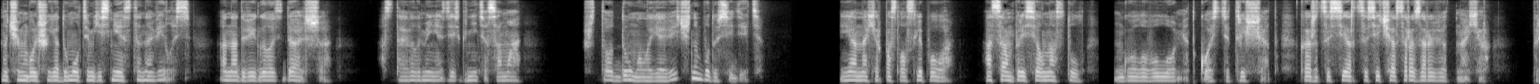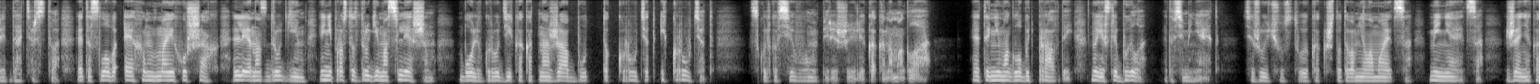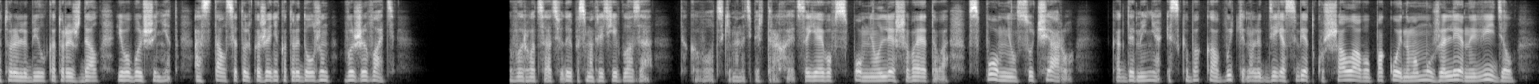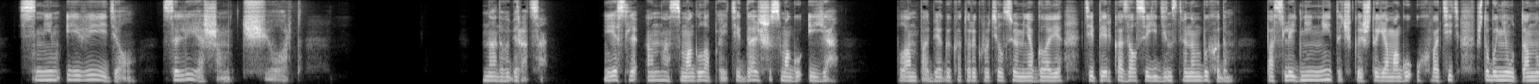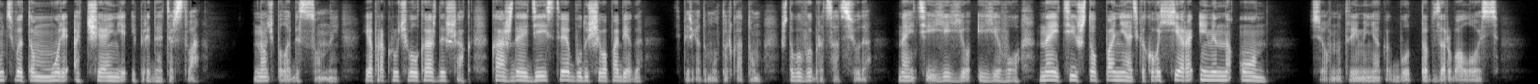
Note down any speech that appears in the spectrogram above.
Но чем больше я думал, тем яснее становилось. Она двигалась дальше. Оставила меня здесь гнить, а сама... Что думала, я вечно буду сидеть? Я нахер послал слепого, а сам присел на стул, Голову ломит, кости трещат. Кажется, сердце сейчас разорвет нахер. Предательство — это слово эхом в моих ушах. Лена с другим, и не просто с другим, а с лешим. Боль в груди, как от ножа, будто крутят и крутят. Сколько всего мы пережили, как она могла. Это не могло быть правдой, но если было, это все меняет. Сижу и чувствую, как что-то во мне ломается, меняется. Женя, который любил, который ждал, его больше нет. Остался только Женя, который должен выживать. Вырваться отсюда и посмотреть ей в глаза. Так вот, с кем она теперь трахается. Я его вспомнил, лешего этого. Вспомнил сучару. Когда меня из кабака выкинули, где я Светку Шалаву, покойного мужа Лены, видел. С ним и видел. С Лешем, чёрт. Надо выбираться. Если она смогла пойти дальше, смогу и я. План побега, который крутился у меня в голове, теперь казался единственным выходом, последней ниточкой, что я могу ухватить, чтобы не утонуть в этом море отчаяния и предательства. Ночь была бессонной. Я прокручивал каждый шаг, каждое действие будущего побега. Теперь я думал только о том, чтобы выбраться отсюда — Найти ее и его, найти, чтоб понять, какого хера именно он. Все внутри меня как будто взорвалось.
